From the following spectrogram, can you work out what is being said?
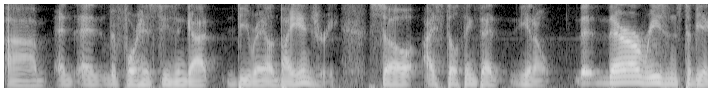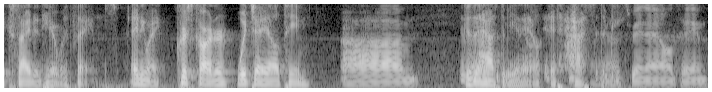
um, and and before his season got derailed by injury. So I still think that you know th- there are reasons to be excited here with Thames. Anyway, Chris Carter, which AL team? um, Because it has to be an AL. It has to be. has to be an AL team.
